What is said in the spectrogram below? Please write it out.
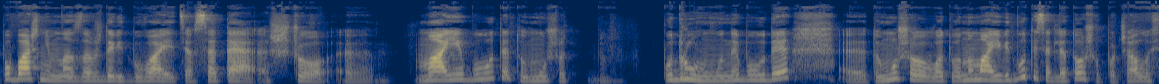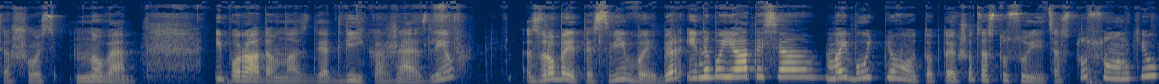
По башні в нас завжди відбувається все те, що. Має бути, тому що по-другому не буде, е, тому що от воно має відбутися для того, щоб почалося щось нове. І порада в нас для двійка жезлів. Зробити свій вибір і не боятися майбутнього. Тобто, якщо це стосується стосунків,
